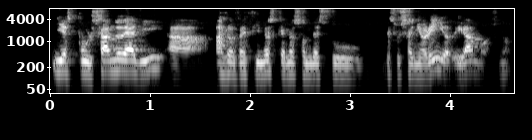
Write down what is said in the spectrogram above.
y expulsando de allí a, los vecinos que no son de su, de su señorío, digamos. ¿no?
